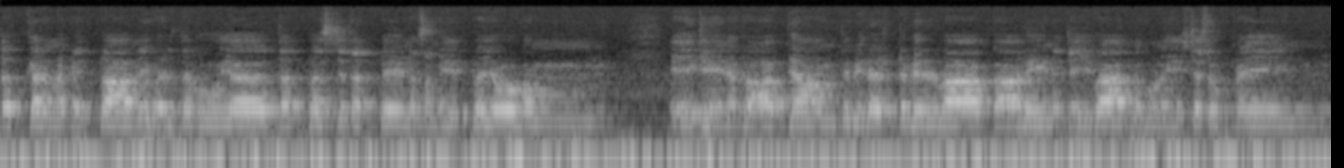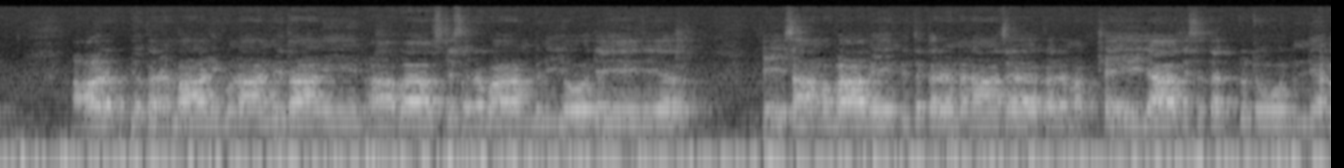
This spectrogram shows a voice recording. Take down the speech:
तत्कर्म कृत्वा निवर्तभूय तत्त्वस्य तत्त्वेन समेत्वयोगम् एकेन द्वाभ्यां त्रिविरष्टभिर्वा कालेन चैवात्मगुणैश्च सूक्ष्मैः आरभ्य कर्माणि गुणान्वितानि भावाश्च सर्वान् विनियोजयेदय तेषामभावे कृतकर्मणा च कर्मक्षये याति स तत्त्वतोऽन्यः।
